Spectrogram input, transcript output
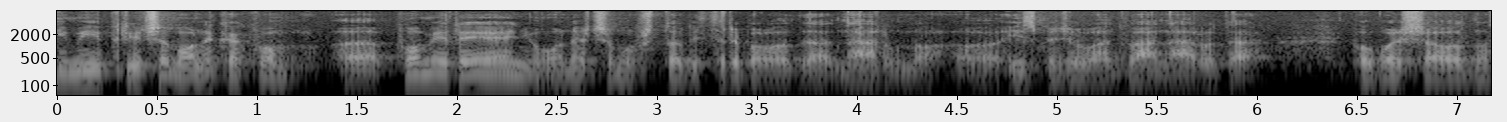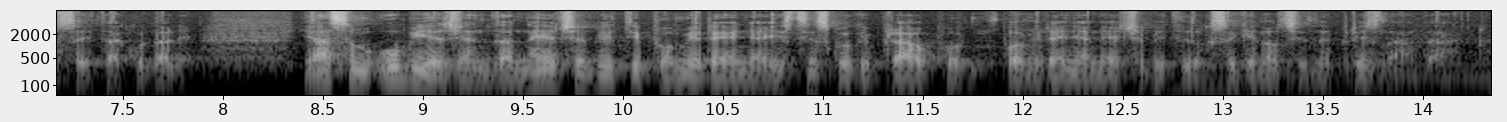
I mi pričamo o nekakvom pomirenju, o nečemu što bi trebalo da, naravno, između ova dva naroda poboljša odnose i tako dalje. Ja sam ubijeđen da neće biti pomirenja, istinskog i pravog pomirenja neće biti dok se genocid ne prizna. Dakle,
